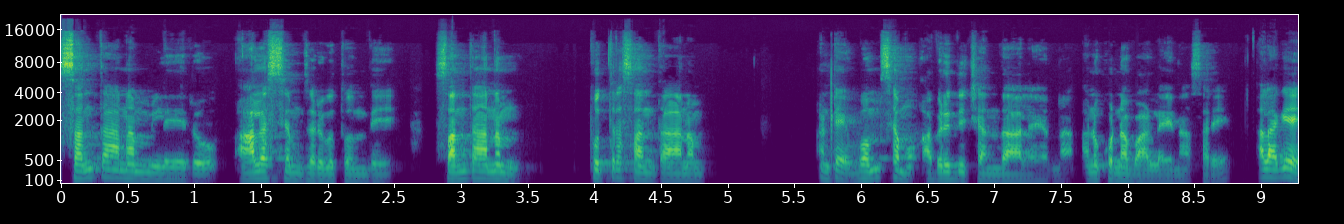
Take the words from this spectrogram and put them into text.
సంతానం లేరు ఆలస్యం జరుగుతుంది సంతానం పుత్ర సంతానం అంటే వంశము అభివృద్ధి చెందాలి అన్న అనుకున్న వాళ్ళైనా సరే అలాగే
